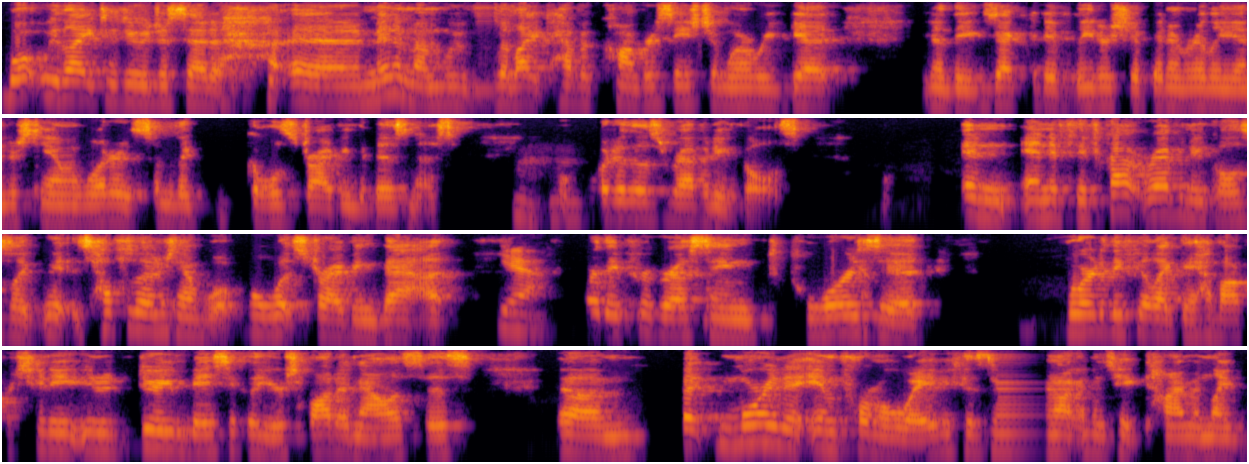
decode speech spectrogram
what we like to do just at a, at a minimum we would like to have a conversation where we get you know the executive leadership in and really understand what are some of the goals driving the business Mhm. what are those revenue goals and and if they've got revenue goals like it's helpful to understand what, well, what's driving that Yeah. are they progressing towards it where do they feel like they have opportunity you know doing basically your SWOT analysis um, but more in an informal way because they're not going to take time and like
